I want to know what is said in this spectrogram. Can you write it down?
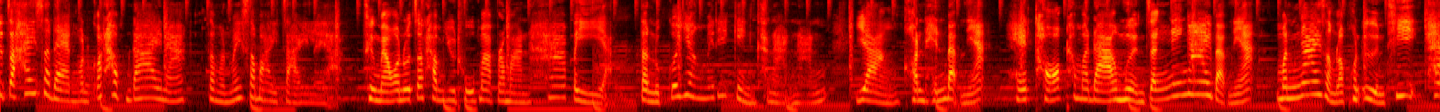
คือจะให้แสดงมันก็ทำได้นะ แต่มันไม่สบายใจเลยอะถึงแม้ว่านุชจะทำ YouTube มาประมาณ 5 ปีอะแต่นุชก็ยังไม่ได้เก่งขนาดนั้น อย่างคอนเทนต์แบบเนี้ย Head Talk ธรรมดาเหมือนจะง่ายๆ แบบเนี้ย มันง่ายสำหรับคนอื่นที่แค่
